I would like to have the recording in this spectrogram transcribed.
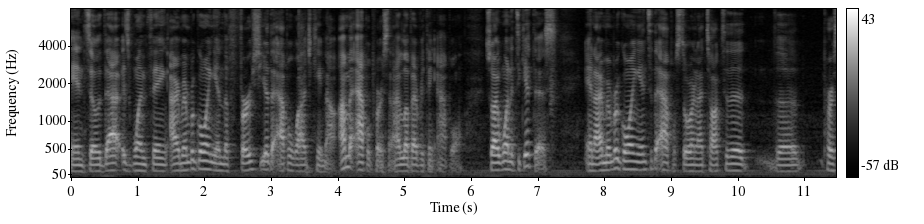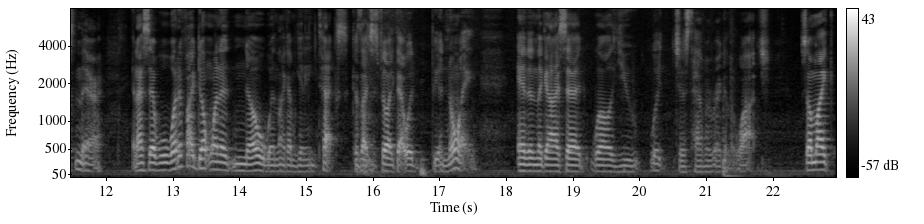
And so that is one thing. I remember going in the first year the Apple Watch came out. I'm an Apple person. I love everything Apple. So I wanted to get this. And I remember going into the Apple store and I talked to the the person there and I said, "Well, what if I don't want to know when like I'm getting texts because I mm. just feel like that would be annoying." And then the guy said, "Well, you would just have a regular watch." So I'm like,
